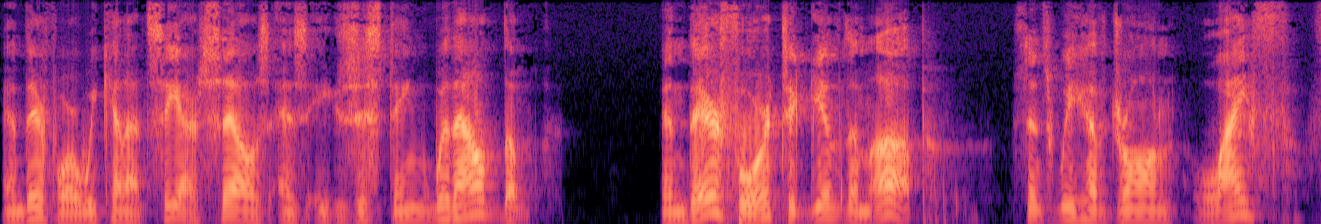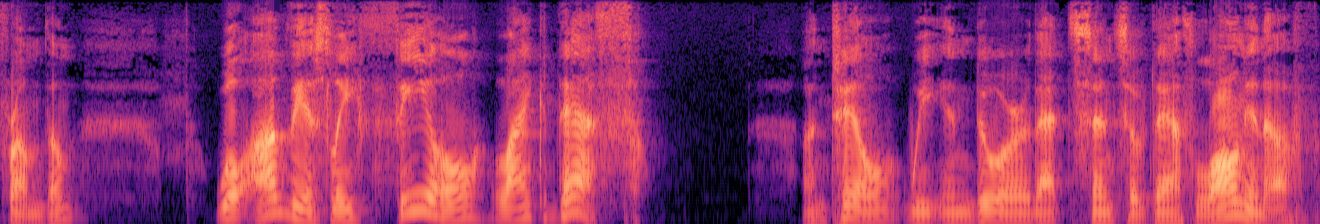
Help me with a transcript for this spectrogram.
And therefore, we cannot see ourselves as existing without them. And therefore, to give them up, since we have drawn life from them, will obviously feel like death until we endure that sense of death long enough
